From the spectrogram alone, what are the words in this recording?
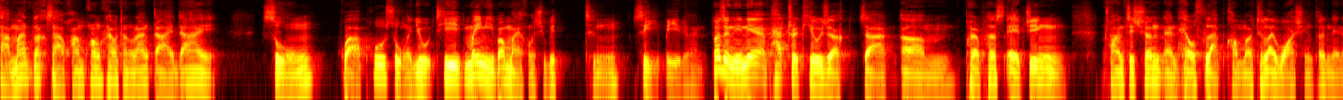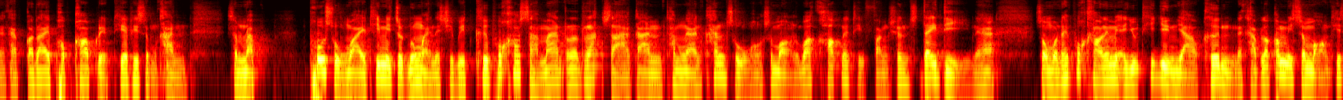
สามารถรักษาความคล่องแคล่วทางร่างกายได้ สูงกว่าผู้สูงอายุที่ไม่มีเป้าหมายของชีวิตถึง 4 ปีด้วยกัน นอกจากนี้เนี่ยแพทริกฮิวจากจาก Purpose Aging Transition and Health Lab ของมหาวิทยาลัยวอชิงตันเนี่ยนะครับก็ได้พบข้อเปรียบเทียบที่สำคัญสำหรับ ผู้สูงวัยที่มีจุดมุ่งหมายในชีวิต คือพวกเขาสามารถรักษาการทำงานขั้นสูงของสมอง หรือว่า cognitive functions ได้ดีนะฮะส่งผลให้พวกเขามีอายุที่ยืนยาวขึ้นนะครับแล้วก็มีสมองที่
